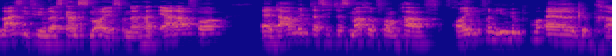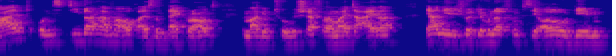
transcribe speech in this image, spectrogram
war es für ihn was ganz Neues. Und dann hat er davor äh, damit, dass ich das mache, von ein paar Freunden von ihm gep äh, geprahlt und die waren halt mal auch also im Background im Agenturgeschäft und dann meinte einer, ja, nee, ich würde dir 150 Euro geben,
